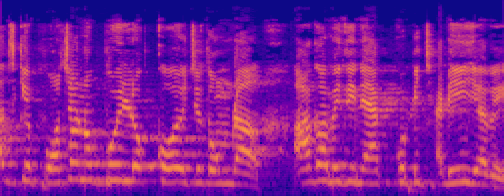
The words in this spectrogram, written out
আজকে পঁচানব্বই লক্ষ হয়েছে তোমরা, আগামী দিনে এক কোটি ছাড়িয়ে যাবে।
